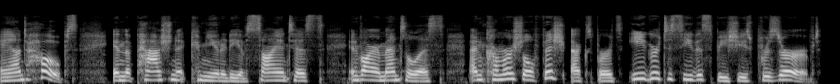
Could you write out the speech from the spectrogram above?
and hopes in the passionate community of scientists, environmentalists, and commercial fish experts eager to see the species preserved.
